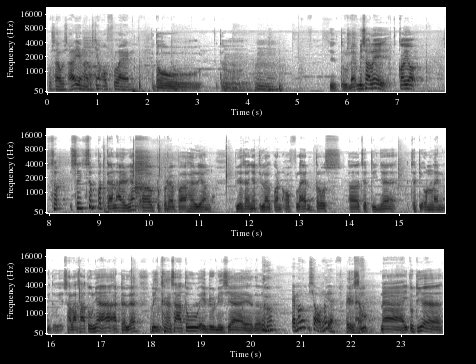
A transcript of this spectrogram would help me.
usaha-usaha yang harusnya offline Betul. Betul. Hmm. gitu nah misalnya kayak se se- sempet kan akhirnya eh, beberapa hal yang biasanya dilakukan offline terus eh, jadinya jadi online gitu salah satunya adalah Liga 1 Indonesia gitu emang si ono ya eh, nah itu dia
